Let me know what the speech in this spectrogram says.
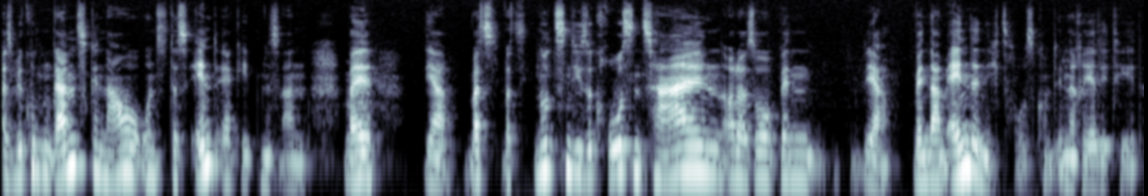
Also wir gucken ganz genau uns das Endergebnis an, weil mhm. ja, was, was nutzen diese großen Zahlen oder so, wenn ja, wenn da am Ende nichts rauskommt in der Realität.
